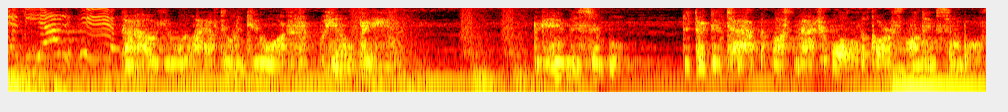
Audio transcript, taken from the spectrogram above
Get me out of here! Now you will have to endure real pain. The game is simple. Detective Tapp must match all the corresponding symbols,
